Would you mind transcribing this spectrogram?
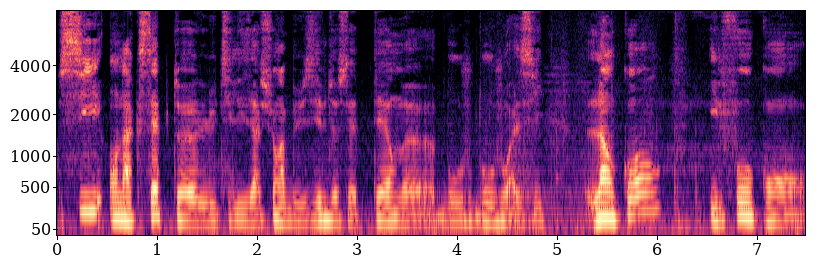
si on accepte l'utilisation abusive de ce terme bourgeoisie, là encore, il faut qu'on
